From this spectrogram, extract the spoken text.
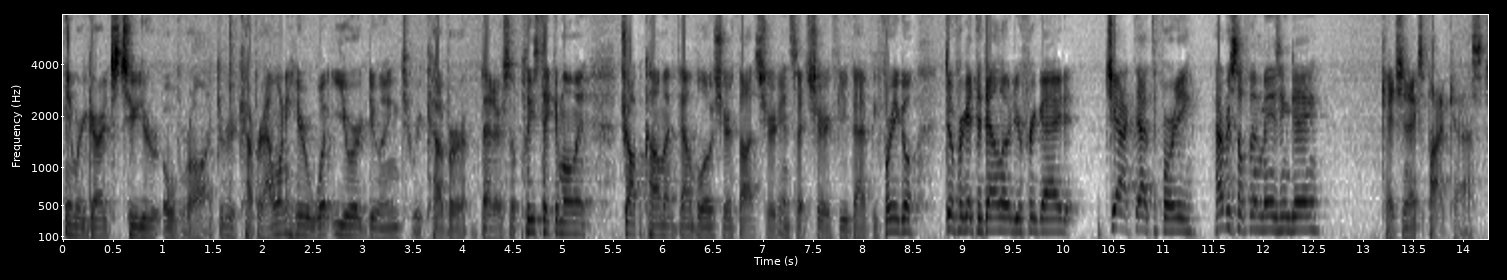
in regards to your overall active recovery. I want to hear what you are doing to recover better. So please take a moment, drop a comment down below, share your thoughts, share your insights, share your feedback. Before you go, don't forget to download your free guide, Jacked After 40. Have yourself an amazing day. Catch you next podcast.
